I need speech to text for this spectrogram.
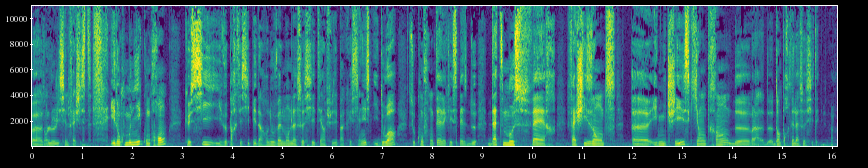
euh, dans le logiciel fasciste. Et donc Mounier comprend que s'il veut participer d'un renouvellement de la société infusée par le christianisme, il doit se confronter avec l'espèce de d'atmosphère fascisante euh, et nietzschéiste qui est en train de voilà d'emporter la société. Voilà.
